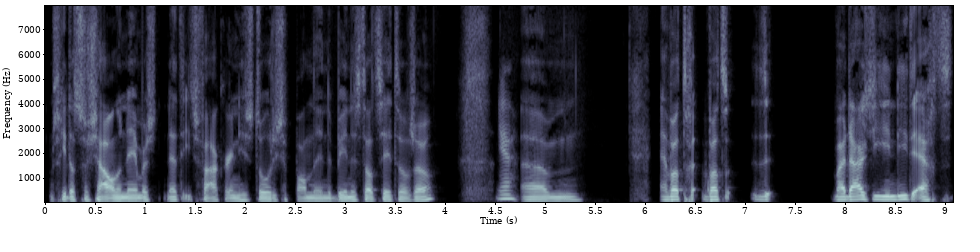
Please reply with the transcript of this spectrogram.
misschien dat sociaal ondernemers net iets vaker in historische panden in de binnenstad zitten of zo. Ja. Ehm, en wat, wat, de- maar daar zie je niet echt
